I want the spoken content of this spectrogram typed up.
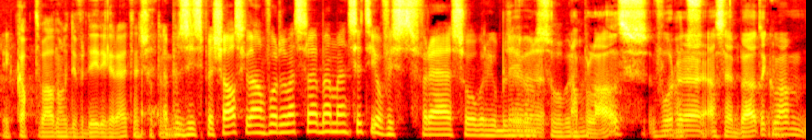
je kapt wel nog de verdediger uit en shot hem Hebben ze iets speciaals gedaan voor de wedstrijd bij Man City? Of is het vrij sober gebleven? hebben sober, applaus voor Ja, eh, als hij buiten kwam.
